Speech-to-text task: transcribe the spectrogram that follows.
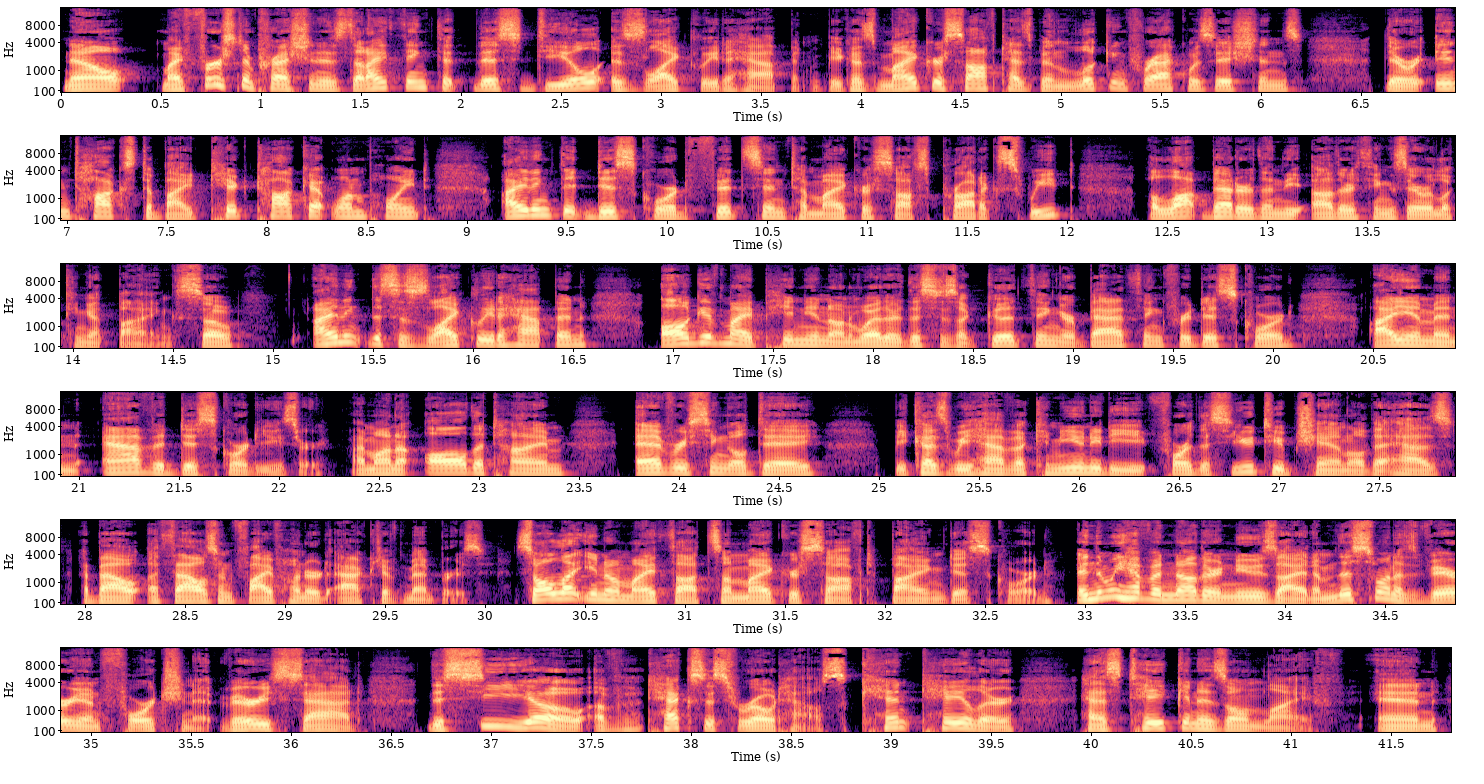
Now, my first impression is that I think that this deal is likely to happen because Microsoft has been looking for acquisitions. They were in talks to buy TikTok at one point. I think that Discord fits into Microsoft's product suite a lot better than the other things they were looking at buying. So I think this is likely to happen. I'll give my opinion on whether this is a good thing or bad thing for Discord. I am an avid Discord user. I'm on it all the time, every single day because we have a community for this YouTube channel that has about 1,500 active members. So I'll let you know my thoughts on Microsoft buying Discord. And then we have another news item. This one is very unfortunate, very sad. The CEO of Texas Roadhouse, Kent Taylor, has taken his own life. And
